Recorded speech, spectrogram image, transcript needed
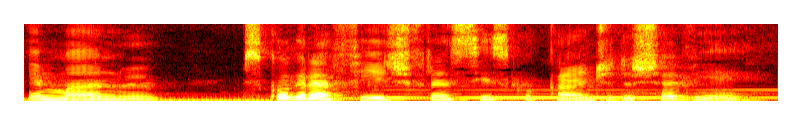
Emmanuel, psicografia de Francisco Cândido Xavier.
